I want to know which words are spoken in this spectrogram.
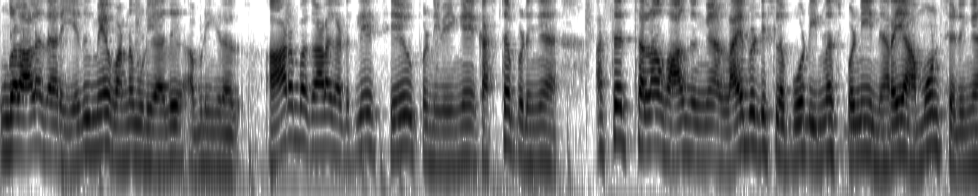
உங்களால் வேறு எதுவுமே பண்ண முடியாது அப்படிங்கிறாரு. ஆரம்ப காலகட்டத்திலே சேவ் பண்ணி வைங்க கஷ்டப்படுங்க. அசட்ஸ் எல்லாம் வாங்குங்க லைபிலிட்டிஸில் போட்டு இன்வெஸ்ட் பண்ணி நிறைய அமௌண்ட்ஸ் எடுங்க.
